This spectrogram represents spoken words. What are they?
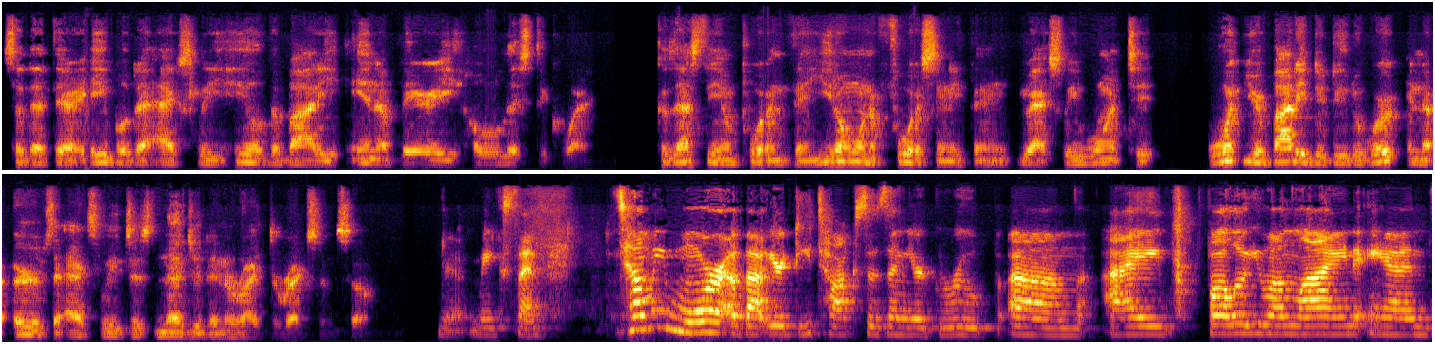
so that they're able to actually heal the body in a very holistic way. Because that's the important thing. You don't want to force anything. You actually want to want your body to do the work and the herbs to actually just nudge it in the right direction. So yeah, makes sense. Tell me more about your detoxes and your group. Um, I follow you online and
